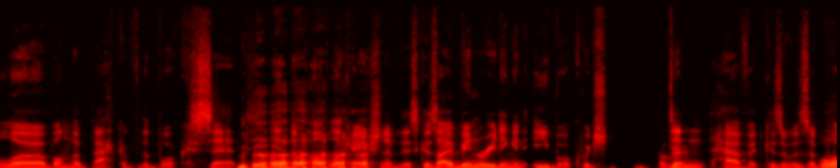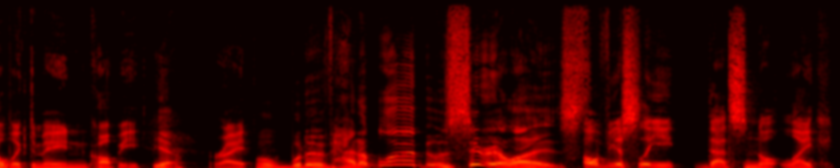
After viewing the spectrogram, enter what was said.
blurb on the back of the book said in the publication of this because I've been reading an ebook which didn't have it because it was a public domain copy. yeah. Right. Well, would have had a blurb. It was serialized. obviously that's not like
